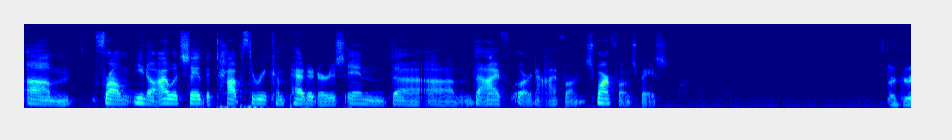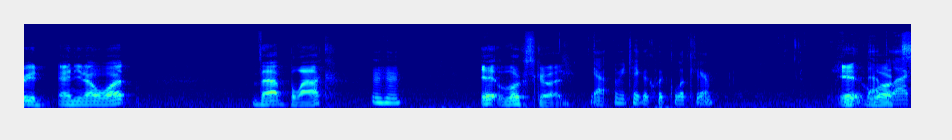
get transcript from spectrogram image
um, from, you know, I would say the top 3 competitors in the um the iPhone or not iPhone, smartphone space. Agreed. And you know what? That black, Mhm. it looks good. Yeah, let me take a quick look here. It looks black.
